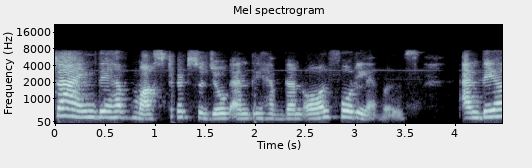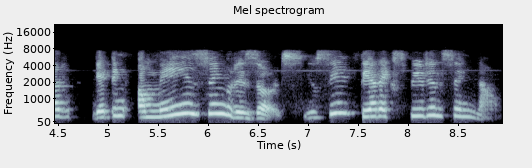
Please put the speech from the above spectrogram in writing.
time they have mastered sujok and they have done all four levels. And they are getting amazing results. You see they are experiencing now.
